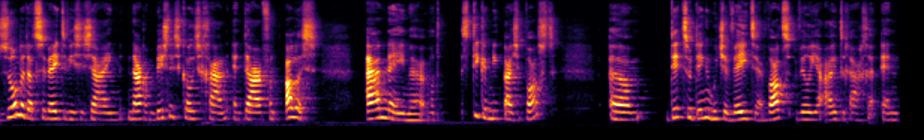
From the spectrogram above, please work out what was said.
zonder dat ze weten wie ze zijn, naar een business coach gaan en daar van alles aannemen wat stiekem niet bij ze past. Ehm, dit soort dingen moet je weten. Wat wil je uitdragen? En,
